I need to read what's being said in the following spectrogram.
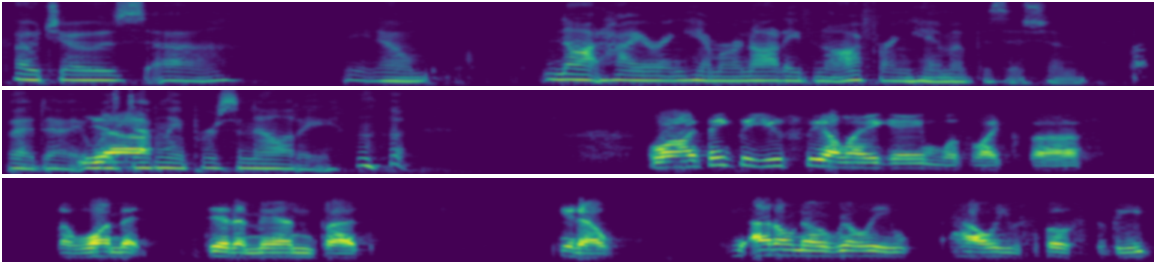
Coach O's, uh, you know, not hiring him or not even offering him a position, but uh, it was definitely a personality. Well, I think the UCLA game was like the the one that did him in, but you know, I don't know really how he was supposed to beat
